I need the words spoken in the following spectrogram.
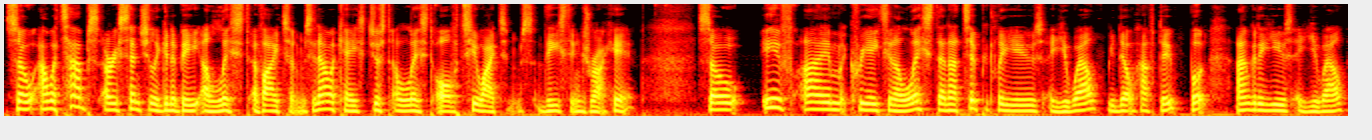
So our tabs are essentially going to be a list of items. In our case, just a list of two items, these things right here. So if I'm creating a list, then I typically use a UL. You don't have to, but I'm going to use a UL.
